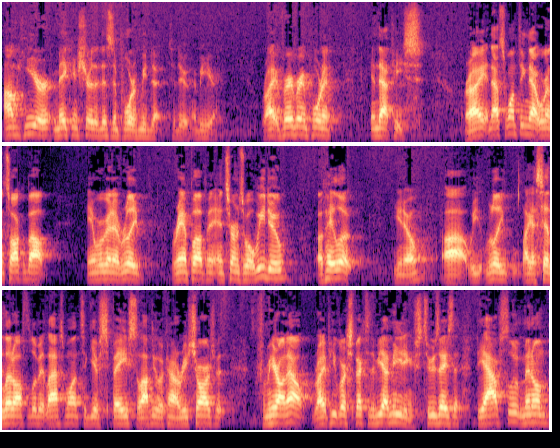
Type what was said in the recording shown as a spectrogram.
I'm here making sure that this is important for me to, do and be here. Right? Very, very important in that piece. Right? And that's one thing that we're going to talk about, and we're going to really ramp up in, in terms of what we do. Of hey, look, you know, uh, we really, like I said, let off a little bit last month to give space. A lot of people are kind of recharged, but from here on out, right? People are expected to be at meetings. Tuesday's the, the absolute minimum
